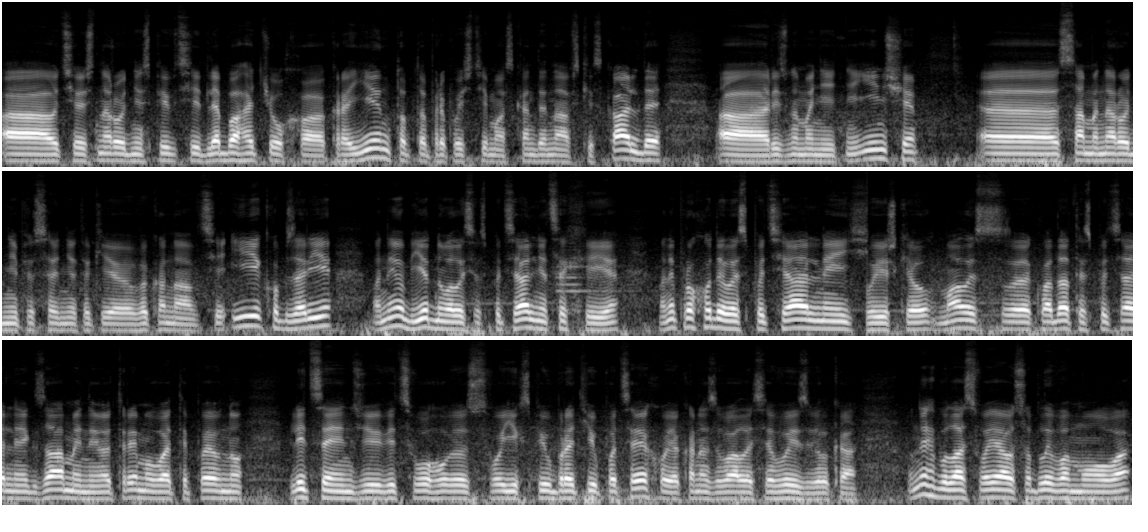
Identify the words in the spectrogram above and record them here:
е, оці ось народні співці для багатьох е, країн, тобто, припустимо, скандинавські скальди, е, різноманітні інші е, саме народні пісенні такі виконавці. І кобзарі вони об'єднувалися в спеціальні цехи. Вони проходили спеціальний вишкіл, мали складати спеціальний екзамен і отримувати певну ліцензію від свого своїх співбратів по цеху, яка називалася визвілка. У них була своя особлива мова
